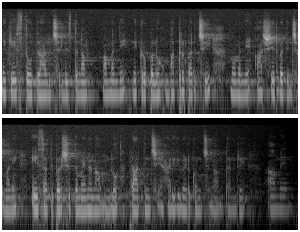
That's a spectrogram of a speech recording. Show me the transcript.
నీకే స్తోత్రాలు చెల్లిస్తున్నాం. మమ్మల్ని నీ కృపలో భద్రపరిచి మమ్మల్ని ఆశీర్వదించమని ఏ సతి పరిశుద్ధమైన నామంలో ప్రార్థించి అడిగి వేడుకొనుచున్నాం తండ్రి. ఆమెన్.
